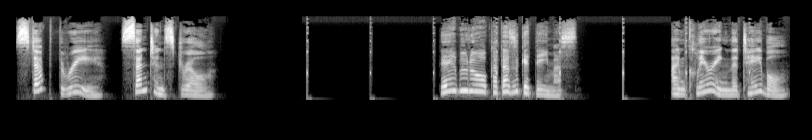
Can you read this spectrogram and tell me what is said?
Step 3 Sentence Drill テーブルを片付けています。 I'm clearing the table.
